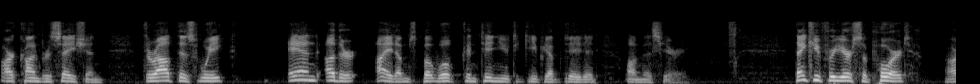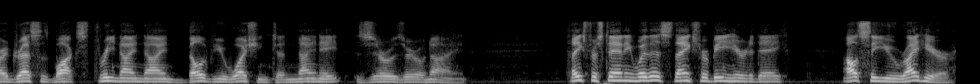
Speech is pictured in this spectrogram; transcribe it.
our conversation throughout this week and other items, but we'll continue to keep you updated on this hearing. Thank you for your support. Our address is Box 399, Bellevue, Washington, 98009. Thanks for standing with us. Thanks for being here today. I'll see you right here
